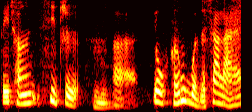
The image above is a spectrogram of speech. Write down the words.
非常细致，嗯，呃，又很稳得下来。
